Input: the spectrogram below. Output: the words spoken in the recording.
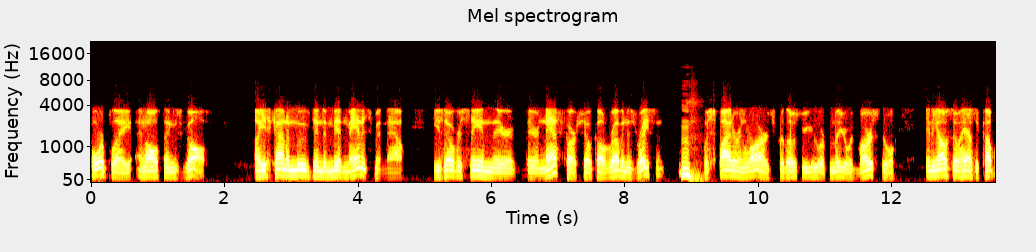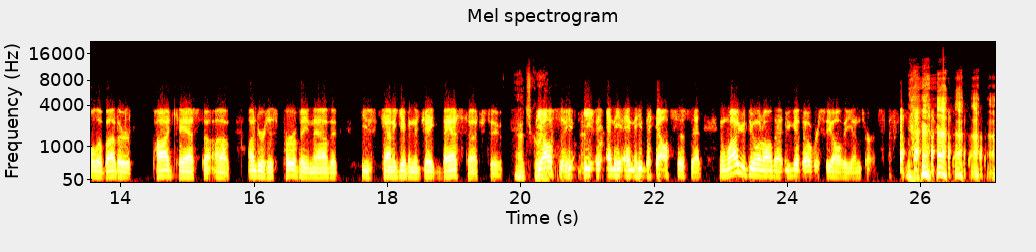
Foreplay and all things golf. Uh, he's kind of moved into mid management now. He's overseeing their their NASCAR show called Rubbin' is Racing Mm. with Spider and Large. For those of you who are familiar with Barstool, and he also has a couple of other podcasts uh, under his purvey now that he's kind of given the Jake Bass touch to. That's great. He also he, and he, and he, they also said, and while you're doing all that, you get to oversee all the interns.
